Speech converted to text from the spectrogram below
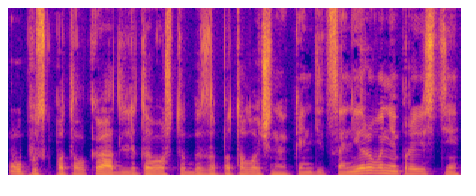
опуск потолка для того, чтобы запотолочное кондиционирование провести,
